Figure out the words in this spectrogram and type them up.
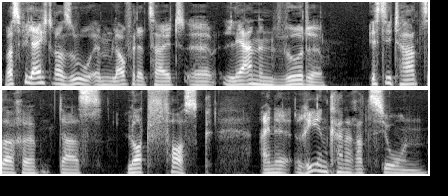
Was vielleicht Rasu im Laufe der Zeit äh, lernen würde, ist die Tatsache, dass Lord Fosk eine Reinkarnation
